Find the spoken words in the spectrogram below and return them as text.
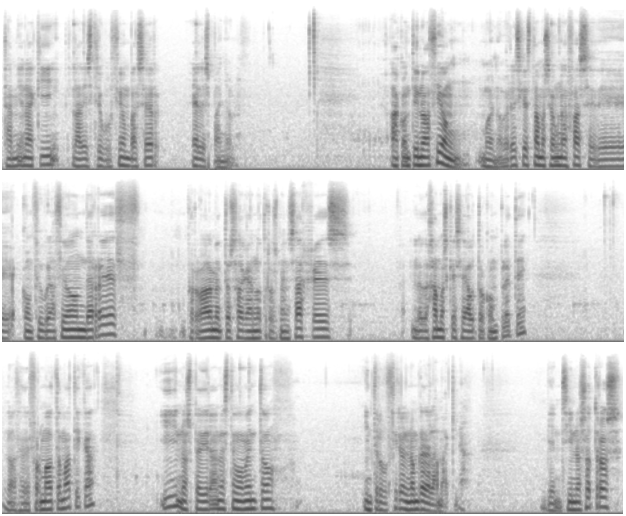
también aquí la distribución va a ser el español. A continuación, bueno, veréis que estamos en una fase de configuración de red, probablemente os salgan otros mensajes, lo dejamos que se autocomplete, lo hace de forma automática y nos pedirá en este momento introducir el nombre de la máquina. Bien, si nosotros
